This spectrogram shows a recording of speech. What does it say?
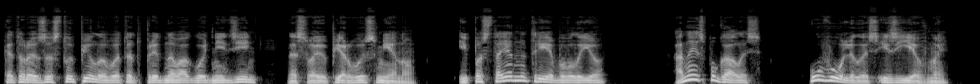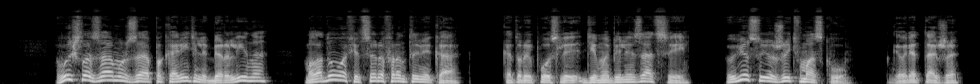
которая заступила в этот предновогодний день на свою первую смену, и постоянно требовал ее. Она испугалась, уволилась из Евмы, вышла замуж за покорителя Берлина, молодого офицера-фронтовика, который после демобилизации увез ее жить в Москву. Говорят также,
